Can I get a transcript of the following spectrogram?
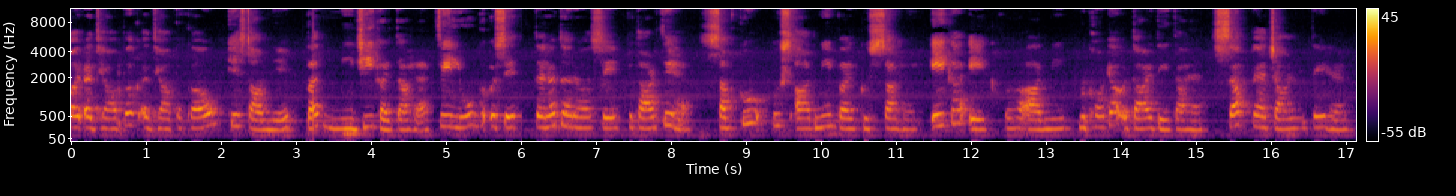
और अध्यापक अध्यापकों के सामने बदतमीजी करता है। वे लोग उसे तरह तरह से उतारते हैं। सबको उस आदमी पर गुस्सा है। एकाएक वह आदमी मुखौटा उतार देता है। सब पहचानते हैं।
